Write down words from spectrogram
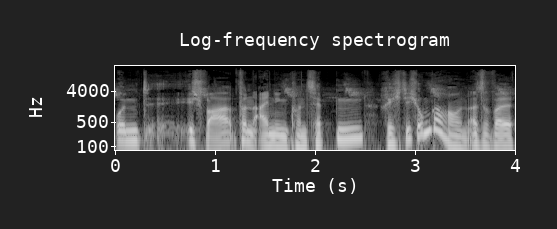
Und ich war von einigen Konzepten richtig umgehauen. Also weil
